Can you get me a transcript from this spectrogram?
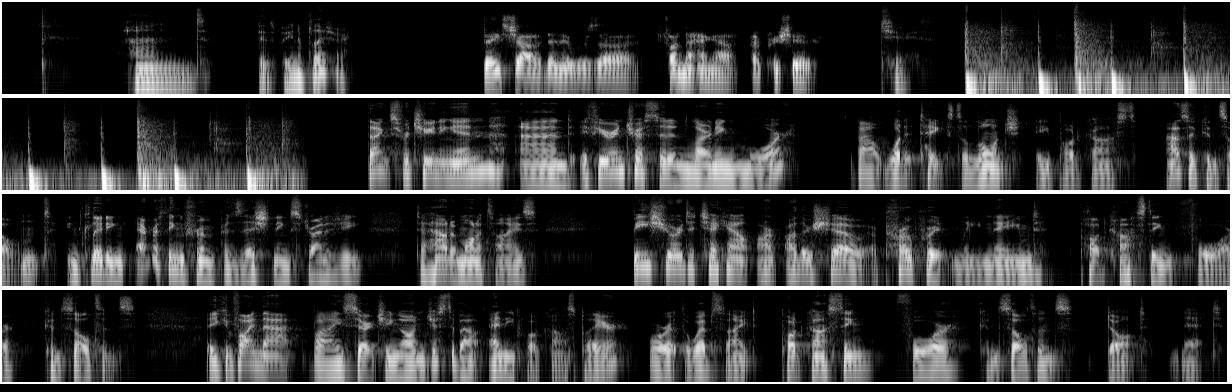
And it's been a pleasure. Thanks, Jonathan. It was uh, fun to hang out. I appreciate it. Cheers. Thanks for tuning in. And if you're interested in learning more about what it takes to launch a podcast as a consultant, including everything from positioning strategy to how to monetize, be sure to check out our other show, appropriately named Podcasting for Consultants. You can find that by searching on just about any podcast player or at the website podcastingforconsultants.net.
